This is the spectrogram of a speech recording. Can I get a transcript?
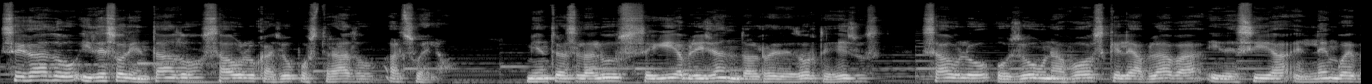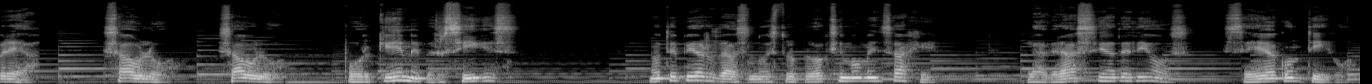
Cegado y desorientado, Saulo cayó postrado al suelo. Mientras la luz seguía brillando alrededor de ellos, Saulo oyó una voz que le hablaba y decía en lengua hebrea, Saulo, Saulo, ¿por qué me persigues? No te pierdas nuestro próximo mensaje. La gracia de Dios sea contigo.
